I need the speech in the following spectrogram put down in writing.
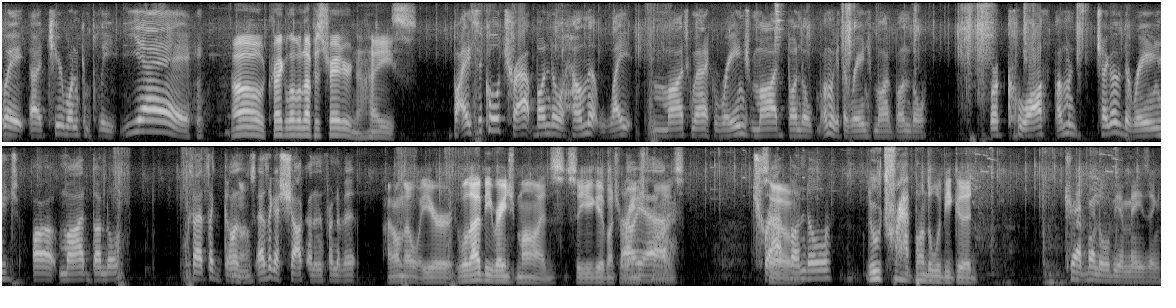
Wait, uh, tier one complete. Yay! Oh, Craig leveled up his trader. Nice. Bicycle trap bundle, helmet, light mod schematic, range mod bundle. I'm gonna get the range mod bundle. Or cloth. I'm gonna check out the ranged uh, mod bundle. Cause that's like guns. It has like a shotgun in front of it. I don't know what your well that'd be ranged mods, so you get a bunch of Oh, ranged yeah. mods. Trap So- bundle. Ooh, trap bundle would be good. Trap bundle would be amazing.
